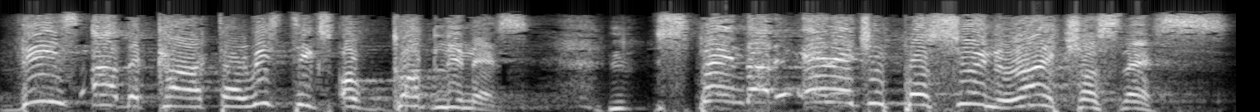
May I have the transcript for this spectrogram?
These are the characteristics of godliness. Spend that energy pursuing righteousness.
